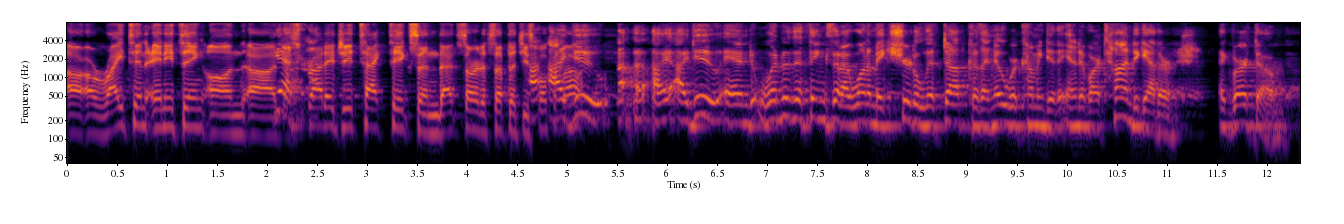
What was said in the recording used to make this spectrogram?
or writing anything on uh, yes, the strategy, tactics, and that sort of stuff that you spoke I, about? I do. I, I, do. And one of the things that I want to make sure to lift up, because I know we're coming to the end of our time together, Egberto,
